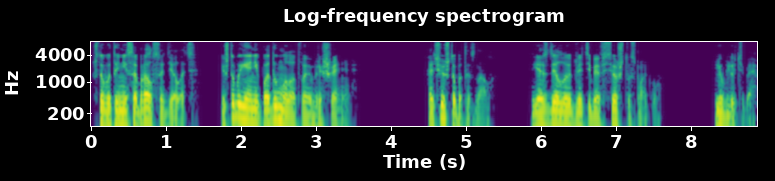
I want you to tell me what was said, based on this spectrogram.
Что бы ты ни собрался делать, и чтобы я не подумал о твоем решении. Хочу, чтобы ты знал. Я сделаю для тебя все, что смогу. Люблю тебя.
